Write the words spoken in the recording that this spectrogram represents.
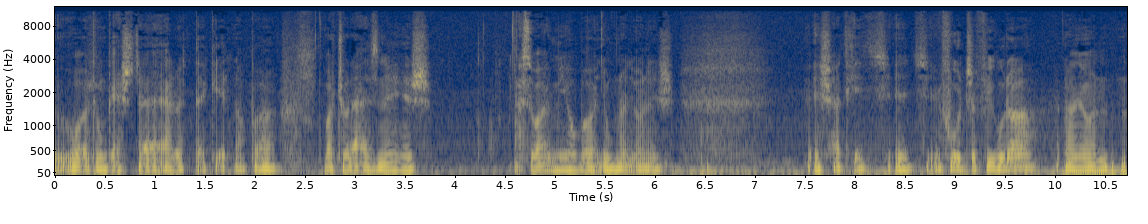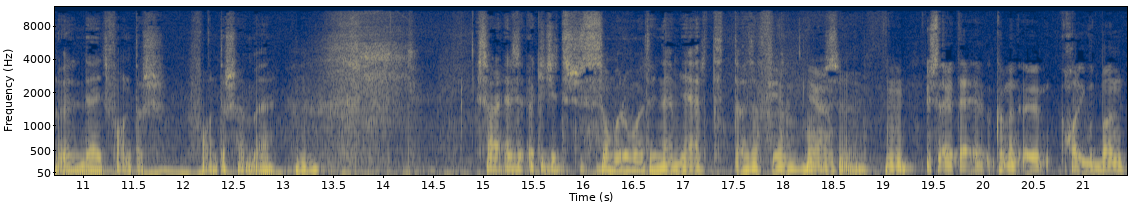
voltunk este előtte két nappal vacsorázni, és szóval mi jóba vagyunk nagyon, és és hát egy, egy furcsa figura, nagyon, de egy fontos, fontos ember. Hmm. Szóval ez kicsit szomorú volt, hogy nem nyert az a film. Yeah. Hmm. És te Hollywoodban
